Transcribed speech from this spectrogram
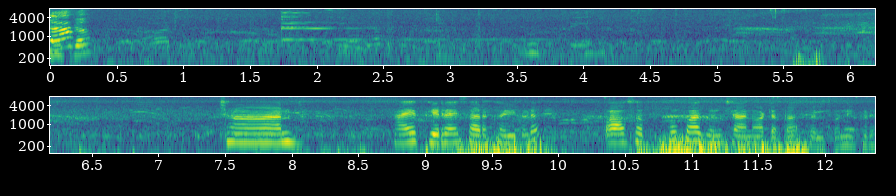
आहे का छान. आहे फिरायसारखं इकडं. पावसात खूप अजून छान वाटत असेल पण इकडं.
